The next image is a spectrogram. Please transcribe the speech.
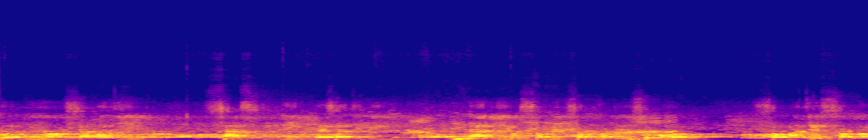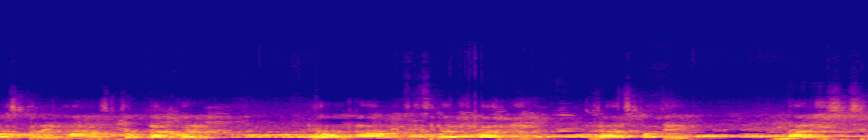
ধর্মীয়, সামাজিক, সাংস্কৃতিক, পেশাজীবী, নারী ও শ্রমিক সংগঠন সমূহ সমাজের সকল স্তরের মানুষ যোগদান করে এবং আওয়ামী ফেসিবাদী বাহিনী, রাজপথে নারী, শিশু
